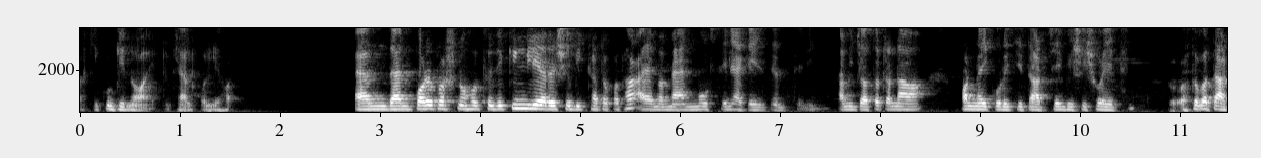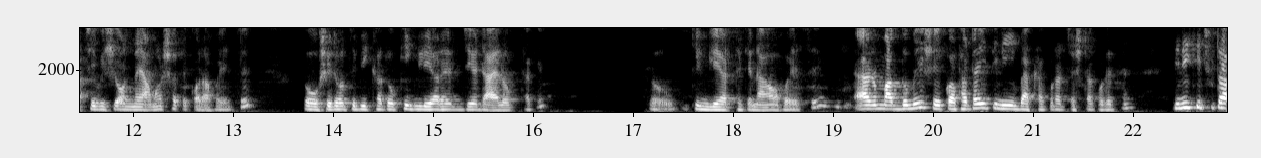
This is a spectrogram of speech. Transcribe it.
আর কি কোনটি নয়, একটু খেয়াল করলে হয়। অ্যান্ড দেন পরের প্রশ্ন হচ্ছে যে কিংলিয়ারের সে বিখ্যাত কথা I am a man more sin against than sinning আমি যতটা না অন্যায় করেছি তার চেয়ে বেশি সয়েছি, অথবা তার চেয়ে বেশি অন্যায় আমার সাথে করা হয়েছে। তো সেটা হচ্ছে বিখ্যাত কিংলিয়ারের যে ডায়ালগ থাকে সো কিংলিয়ার থেকে নেওয়া হয়েছে। আর মাধ্যমে সেই কথাটাই তিনি ব্যাখ্যা করার চেষ্টা করেছেন। তিনি কিছুটা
